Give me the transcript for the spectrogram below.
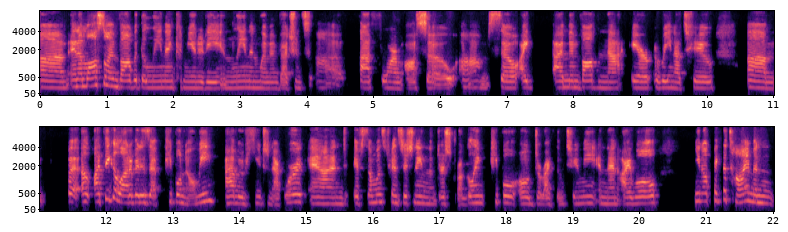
Um, and I'm also involved with the Lean In community and Lean In Women Veterans uh, platform also. Um, so I, I'm involved in that air, arena too. Um, but I think a lot of it is that people know me. I have a huge network, and if someone's transitioning and they're struggling, people will direct them to me, and then I will, you know, take the time and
